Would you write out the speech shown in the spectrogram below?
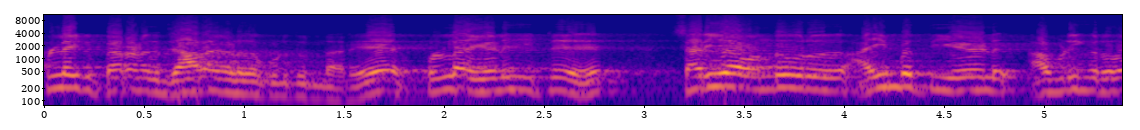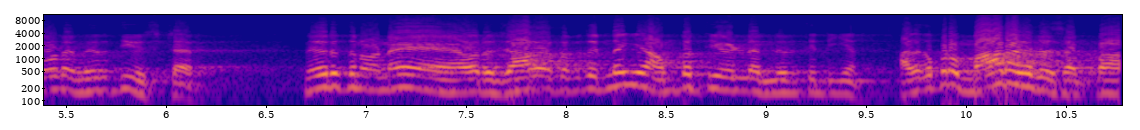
பிள்ளைக்கு பேரனுக்கு ஜாதகம் எழுத கொடுத்துருந்தாரு. ஃபுல்லா எழுதிட்டு சரியா வந்து ஒரு ஐம்பத்தி ஏழு அப்படிங்கிறதோட நிறுத்தி வச்சிட்டாரு. நிறுத்தினோடனே அவர் ஜாதகத்தை பத்தி இன்னைக்கு ஐம்பத்தி ஏழுல நிறுத்திட்டீங்க அதுக்கப்புறம் மாரக தசப்பா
